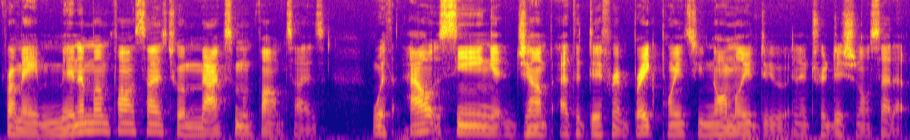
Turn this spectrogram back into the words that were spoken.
from a minimum font size to a maximum font size without seeing it jump at the different breakpoints you normally do in a traditional setup.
